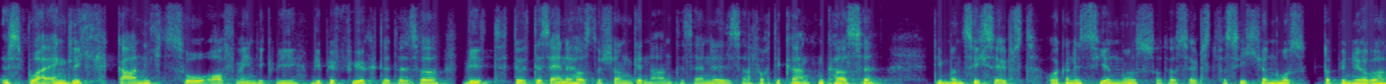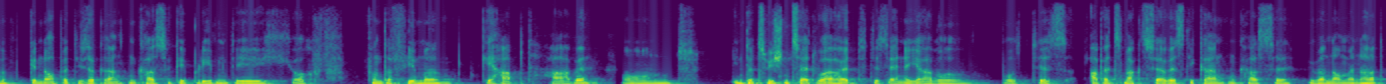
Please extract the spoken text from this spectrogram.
Es war eigentlich gar nicht so aufwendig wie, wie befürchtet. Also wie, das eine hast du schon genannt, das eine ist einfach die Krankenkasse die man sich selbst organisieren muss oder selbst versichern muss. Da bin ich aber genau bei dieser Krankenkasse geblieben, die ich auch von der Firma gehabt habe. Und in der Zwischenzeit war halt das eine Jahr, wo, wo das Arbeitsmarktservice die Krankenkasse übernommen hat.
